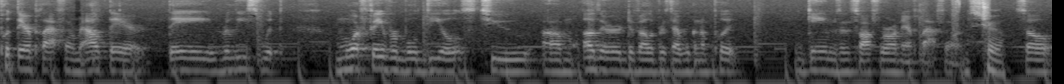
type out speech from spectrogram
put their platform out there, they release with more favorable deals to um, other developers that were going to put games and software on their platform. It's true. So,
